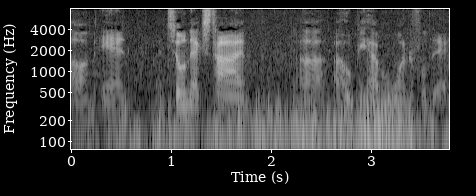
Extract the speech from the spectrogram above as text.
Um, and until next time, uh, I hope you have a wonderful day.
